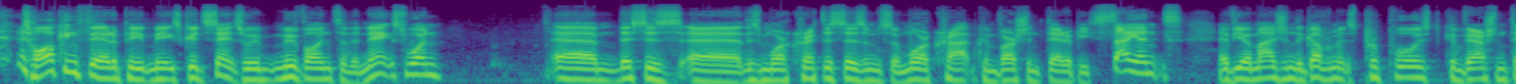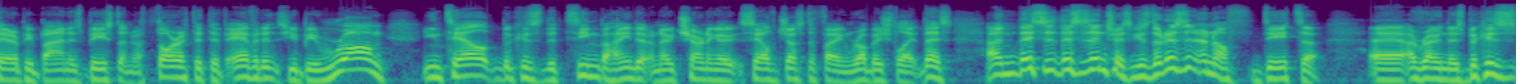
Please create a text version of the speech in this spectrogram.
Talking therapy makes good sense. We move on to the next one. Um, this is uh, this is more criticism, so more crap conversion therapy science. If you imagine the government's proposed conversion therapy ban is based on authoritative evidence, you'd be wrong. You can tell because the team behind it are now churning out self-justifying rubbish like this. And this is this is interesting because there isn't enough data uh, around this because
